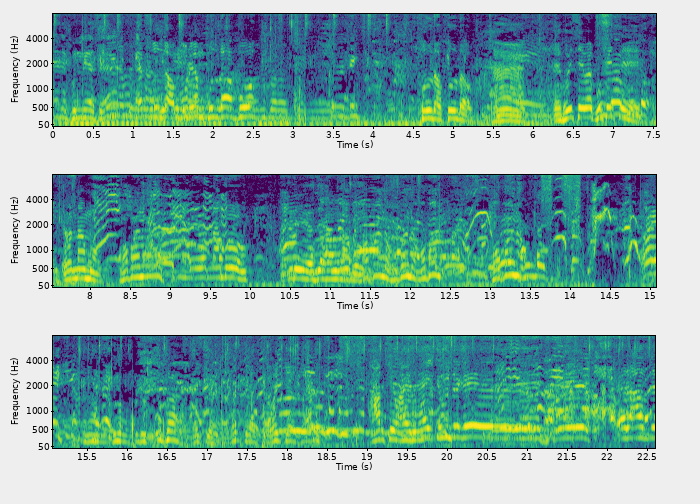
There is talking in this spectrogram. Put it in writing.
যে ফুল নিয়ে আছে। ফুল দাও মরিয়াম ফুল দাও ফুল দাও ফুল দাও। হ্যাঁ। হয়েছে এবার ফুটেছে এবার নামো। হবে না এবার নামো। আর কেউ আয় নাই। কেউ থেকে রাম দে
